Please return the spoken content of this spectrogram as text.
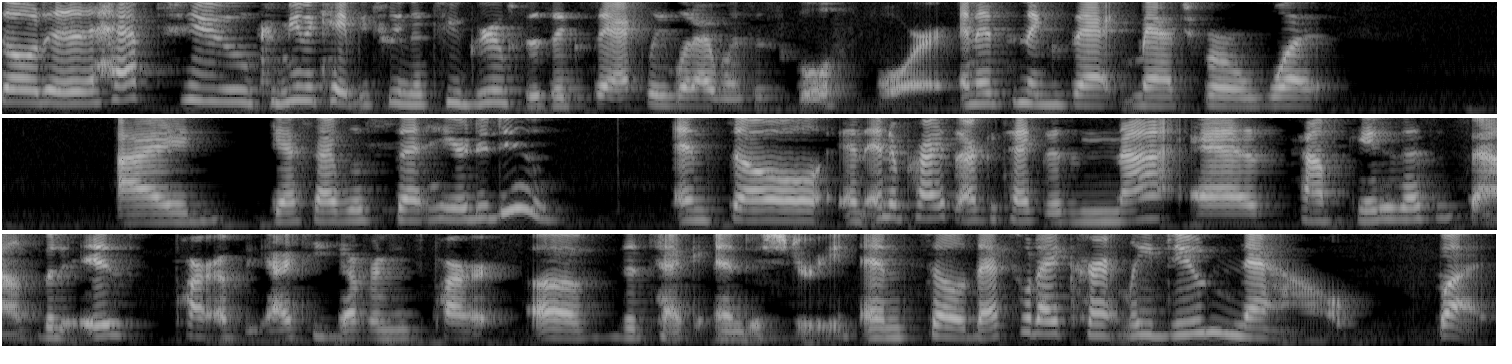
So to have to communicate between the two groups is exactly what I went to school for. And it's an exact match for what I guess I was set here to do. And so an enterprise architect is not as complicated as it sounds, but it is part of the IT governance part of the tech industry. And so that's what I currently do now. But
